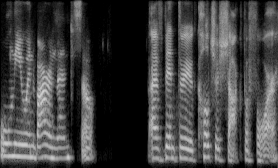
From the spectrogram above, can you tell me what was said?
whole new environment so. I've been through culture shock before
